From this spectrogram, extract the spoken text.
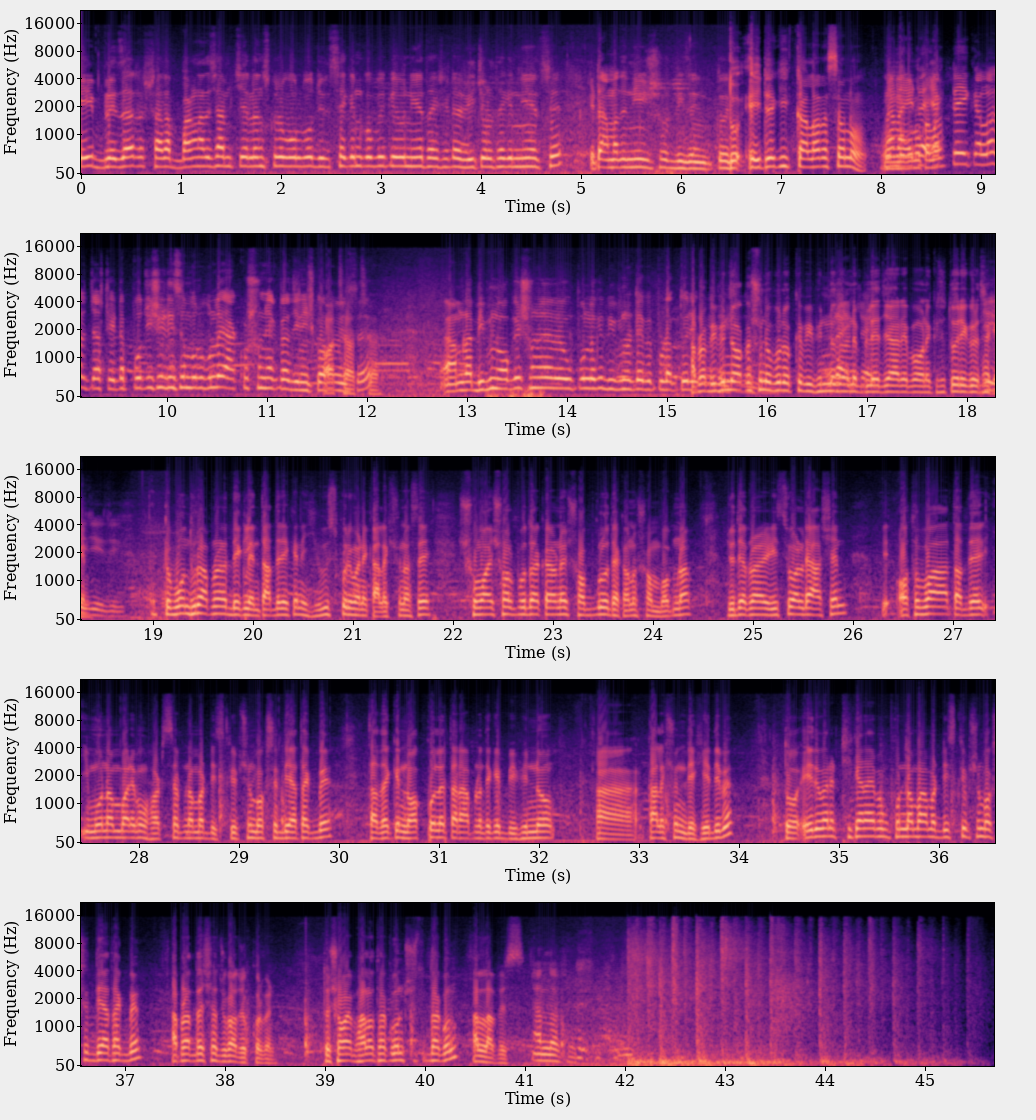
এই ব্লেজার সারা বাংলাদেশে আমি চ্যালেঞ্জ করে বলব যদি সেকেন্ড কপি কেউ নিয়ে থাকে সেটা রিচল থেকে নিয়েছে। এটা আমাদের নিজস্ব ডিজাইন তো এইটার কি কালার আছে না না এটা কালার একটাই কালার জাস্ট এটা পঁচিশে ডিসেম্বর বলে আকর্ষণীয় একটা জিনিস করা আচ্ছা, হয়েছে। আচ্ছা। আমরা বিভিন্ন অকেশনের উপলক্ষে বিভিন্ন টাইপের প্রোডাক্ট তৈরি করে বিভিন্ন অকেশন উপলক্ষে বিভিন্ন ধরনের. ব্লেজার এবং অনেক কিছু তৈরি করে থাকেন। জি জি। তো বন্ধুরা আপনারা দেখলেন তাদের এখানে হিউজ পরিমাণে কালেকশন আছে। সময় স্বল্পতার কারণে সবগুলো দেখানো সম্ভব না। যদি আপনারা রিচুয়ালডে আসেন অথবা তাদের ইমো নাম্বার এবং হোয়াটসঅ্যাপ নাম্বার ডিসক্রিপশন বক্সে দেওয়া থাকবে। তাদেরকে নক করলে তারা আপনাদেরকে বিভিন্ন কালেকশন দেখিয়ে দেবে। তো এই দোকানের ঠিকানা এবং ফোন নাম্বার আমার ডিসক্রিপশন বক্সে দেওয়া থাকবে। আপনাদের সাথে যোগাযোগ করবেন। তো সবাই ভালো থাকুন সুস্থ থাকুন। আল্লাহ হাফেজ। আল্লাহ হাফিজ।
